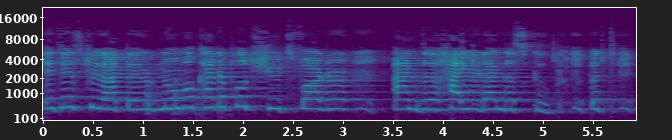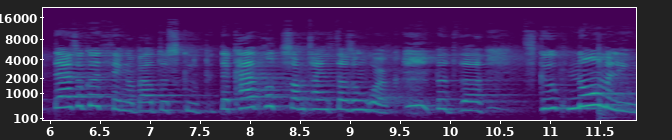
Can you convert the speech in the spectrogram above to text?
It is true that the normal catapult shoots farther and uh, higher than the scoop. But there's a good thing about the scoop. The catapult sometimes doesn't work, but the scoop normally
